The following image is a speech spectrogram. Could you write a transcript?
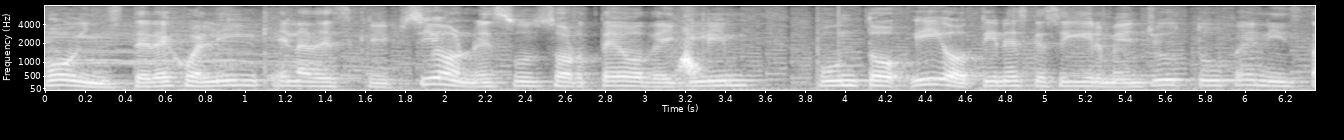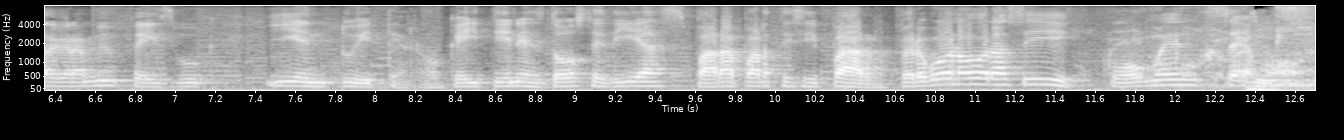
Points. Te dejo el link en la descripción. Es un sorteo de Glim.io Tienes que seguirme en YouTube, en Instagram, en Facebook y en Twitter Ok, tienes 12 días para participar. Pero bueno, ahora sí, comencemos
